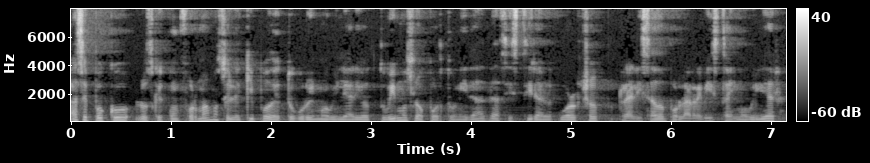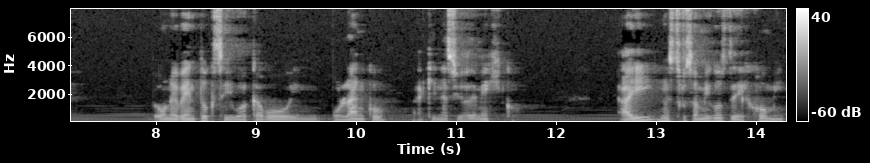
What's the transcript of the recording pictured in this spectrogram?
Hace poco, los que conformamos el equipo de Tu Gurú Inmobiliario tuvimos la oportunidad de asistir al workshop realizado por la revista Inmobilier. Fue un evento que se llevó a cabo en Polanco, aquí en la Ciudad de México. Ahí, nuestros amigos de Homey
